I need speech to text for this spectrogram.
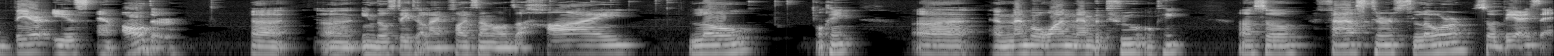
there is an order uh, uh, in those data, like for example, the high, low, okay, uh, and number one, number two, okay. Uh, so faster, slower. So there is an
